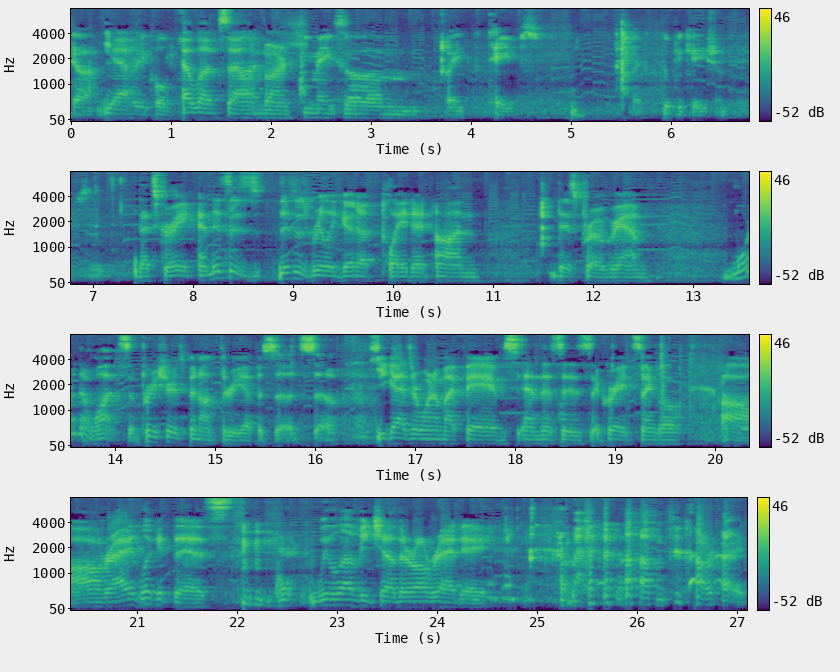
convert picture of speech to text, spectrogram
yeah, Yeah. very cool. I love Silent And Barn. He makes um like tapes, like duplication tapes. That's great. And this is this is really good. I've played it on this program more than once. I'm pretty sure it's been on three episodes. So you guys are one of my faves, and this is a great single. All right, look at this. We love each other already. um, all right.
